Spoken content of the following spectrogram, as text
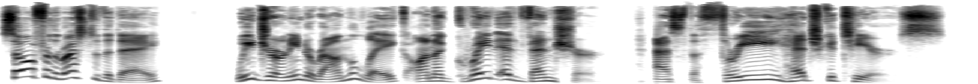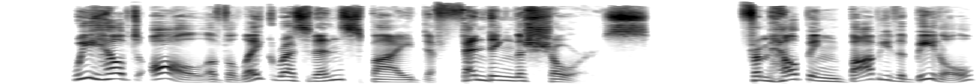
So for the rest of the day, we journeyed around the lake on a great adventure as the Three Hedgeketeers. We helped all of the lake residents by defending the shores. From helping Bobby the Beetle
